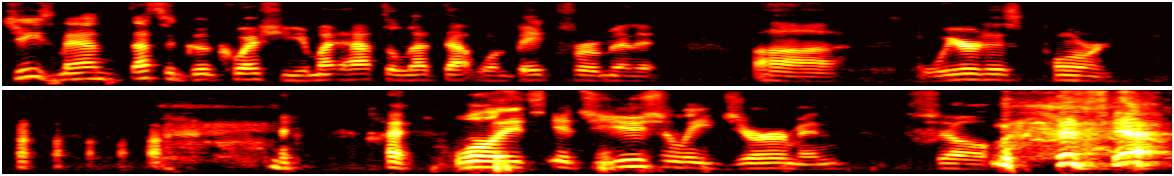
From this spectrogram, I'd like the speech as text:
geez, man, that's a good question. You might have to let that one bake for a minute. Uh, weirdest porn. well, it's it's usually German, so yeah.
